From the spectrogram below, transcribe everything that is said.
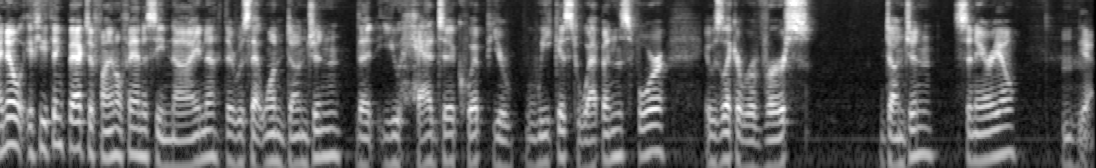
I know if you think back to Final Fantasy IX, there was that one dungeon that you had to equip your weakest weapons for. It was like a reverse dungeon scenario. Yeah.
